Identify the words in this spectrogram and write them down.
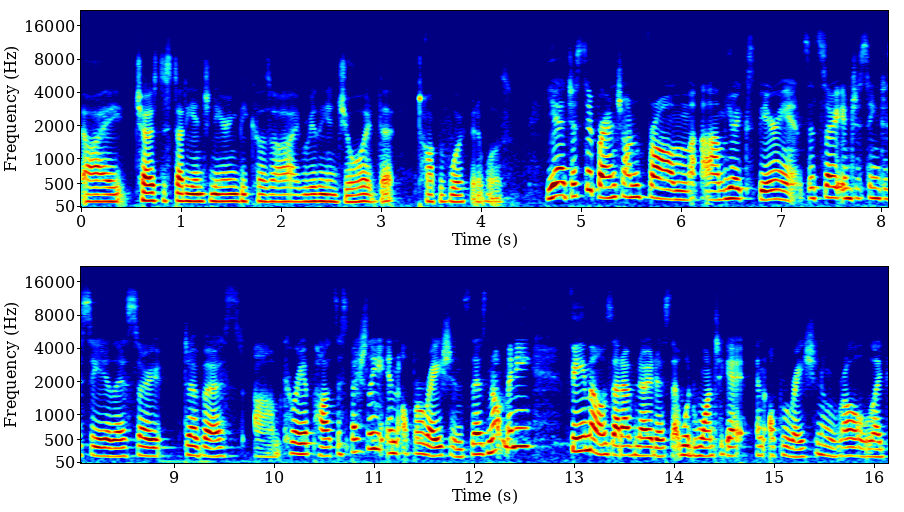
I chose to study engineering because I really enjoyed that type of work that it was. Yeah, just to branch on from um, your experience, it's so interesting to see there's so diverse um, career paths, especially in operations. There's not many females that I've noticed that would want to get an operational role. Like,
